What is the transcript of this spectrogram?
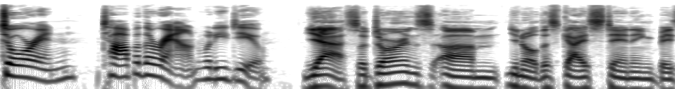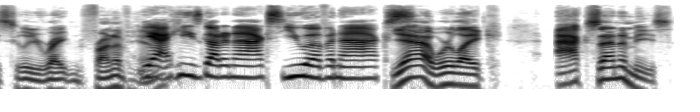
Doran, top of the round. What do you do? Yeah. So Doran's, um, you know, this guy's standing basically right in front of him. Yeah, he's got an axe. You have an axe. Yeah, we're like axe enemies.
